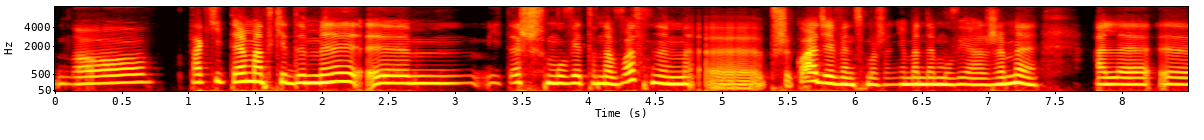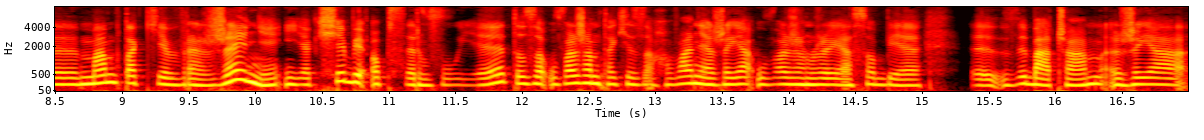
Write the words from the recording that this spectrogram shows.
no taki temat, kiedy my, i też mówię to na własnym y, przykładzie, więc może nie będę mówiła, że my, ale y, mam takie wrażenie i jak siebie obserwuję, to zauważam takie zachowania, że ja uważam, że ja sobie wybaczam, że ja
